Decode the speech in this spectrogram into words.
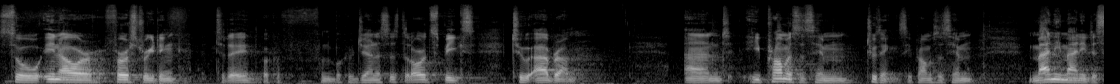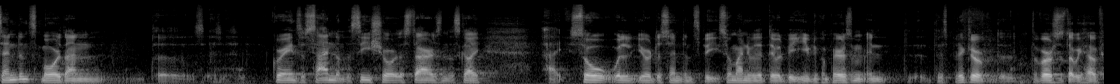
So, in our first reading today, the book of, from the book of Genesis, the Lord speaks to Abram, and he promises him two things. He promises him many, many descendants, more than the grains of sand on the seashore, the stars in the sky. Uh, so will your descendants be. So many that they will be. He even compares them in this particular the, the verses that we have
